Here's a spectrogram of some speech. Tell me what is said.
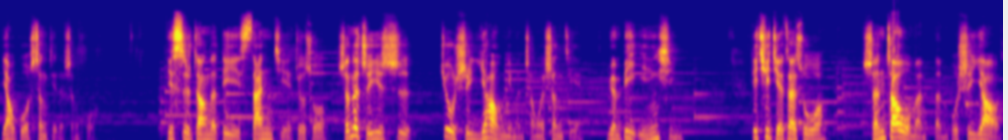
要过圣洁的生活。第四章的第三节就说：“神的旨意是，就是要你们成为圣洁，远避淫行。”第七节再说：“神召我们本不是要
